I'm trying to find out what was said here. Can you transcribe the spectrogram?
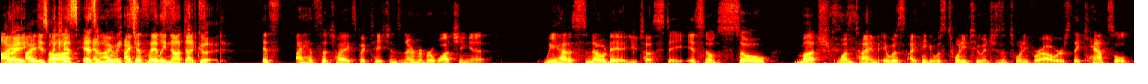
I- right I is saw- because as a I- movie I it's I had really not that good. it's. I had such high expectations, and I remember watching it. We had a snow day at Utah State. It snowed so much one time. It was. I think it was 22 inches in 24 hours. They canceled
